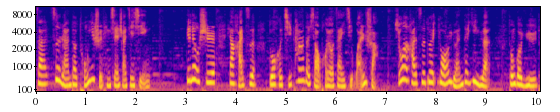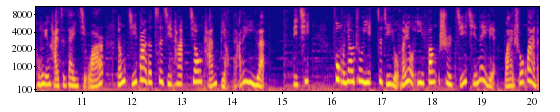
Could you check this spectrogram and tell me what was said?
在自然的同一水平线上进行。第六是让孩子多和其他的小朋友在一起玩耍，询问孩子对幼儿园的意愿。通过与同龄孩子在一起玩，能极大的刺激他交谈表达的意愿。第七，父母要注意自己有没有一方是极其内敛、不爱说话的，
